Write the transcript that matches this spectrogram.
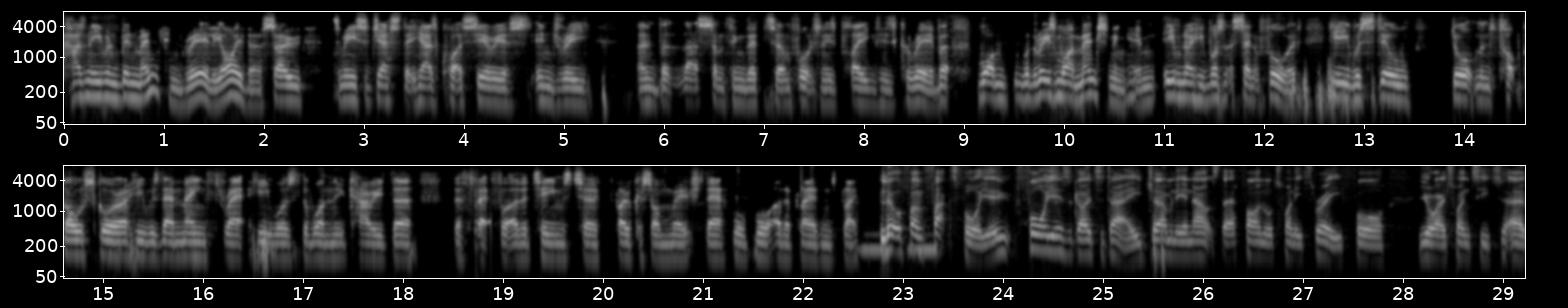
hasn't even been mentioned really either. So to me, suggests that he has quite a serious injury, and but that's something that uh, unfortunately has plagued his career. But what I'm, well, the reason why I'm mentioning him, even though he wasn't a centre forward, he was still Dortmund's top goal scorer. He was their main threat. He was the one who carried the the threat for other teams to focus on, which therefore brought other players into play. little fun fact for you: four years ago today, Germany announced their final twenty-three for Euro twenty uh,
